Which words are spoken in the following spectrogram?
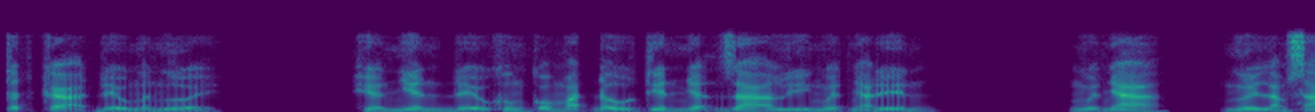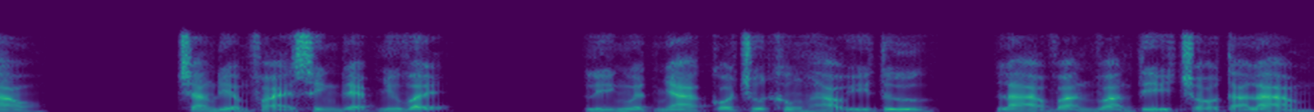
tất cả đều ngần người. Hiển nhiên đều không có mắt đầu tiên nhận ra lý nguyệt nha đến. Nguyệt nha, ngươi làm sao? Trang điểm phải xinh đẹp như vậy. Lý nguyệt nha có chút không hảo ý tứ, là vãn vãn tỷ cho ta làm.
